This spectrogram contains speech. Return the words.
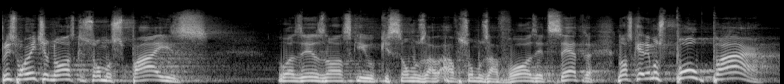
Principalmente nós que somos pais, ou às vezes nós que, que somos, somos avós, etc., nós queremos poupar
